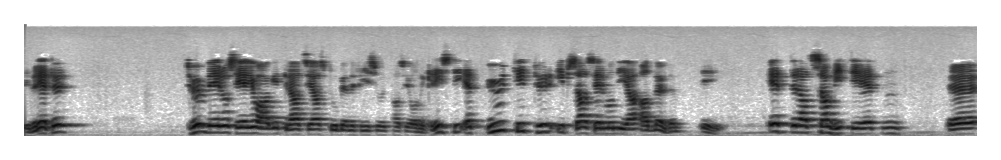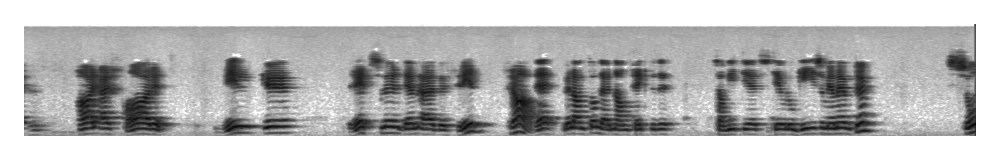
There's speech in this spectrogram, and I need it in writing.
libretur tum vero serio agit gratias tu beneficium passione Christi et utitur ipsa ceremonia ad laudem Dei. Etter at samvittigheten eh, har erfaret hvilke redsler den er befridd fravær med langt om. Det er den anfektede samvittighetsteologi som jeg nevnte. Så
